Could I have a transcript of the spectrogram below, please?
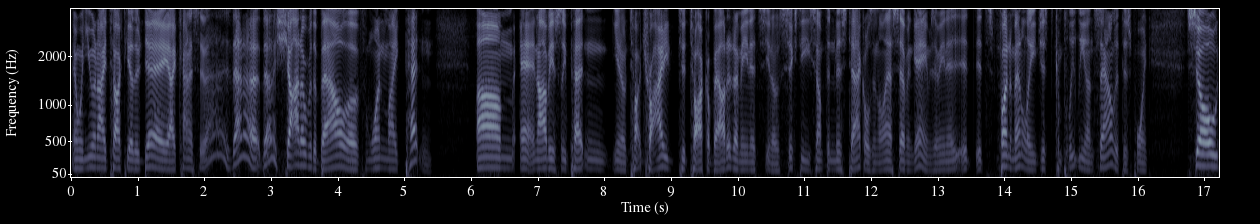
And when you and I talked the other day, I kind of said, ah, "Is that a that a shot over the bow of one Mike Pettine?" Um, and obviously Pettine, you know, t- tried to talk about it. I mean, it's you know sixty something missed tackles in the last seven games. I mean, it, it's fundamentally just completely unsound at this point. So,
